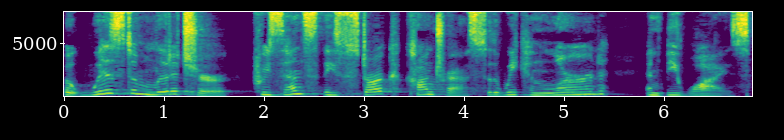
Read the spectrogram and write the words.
but wisdom literature presents these stark contrasts so that we can learn and be wise.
